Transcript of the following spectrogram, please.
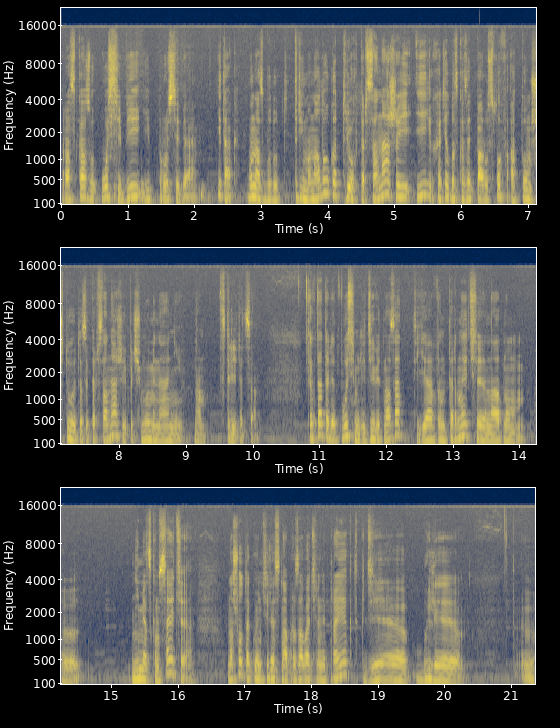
рассказу о себе и про себя. Итак, у нас будут три монолога трех персонажей, и хотел бы сказать пару слов о том, что это за персонажи и почему именно они нам встретятся. Когда-то лет 8 или 9 назад я в интернете на одном э, немецком сайте нашел такой интересный образовательный проект, где были э,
